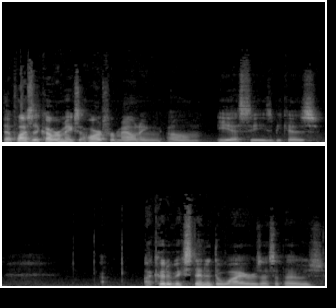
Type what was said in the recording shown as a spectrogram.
That plastic cover makes it hard for mounting um, ESCs because I could have extended the wires, I suppose,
